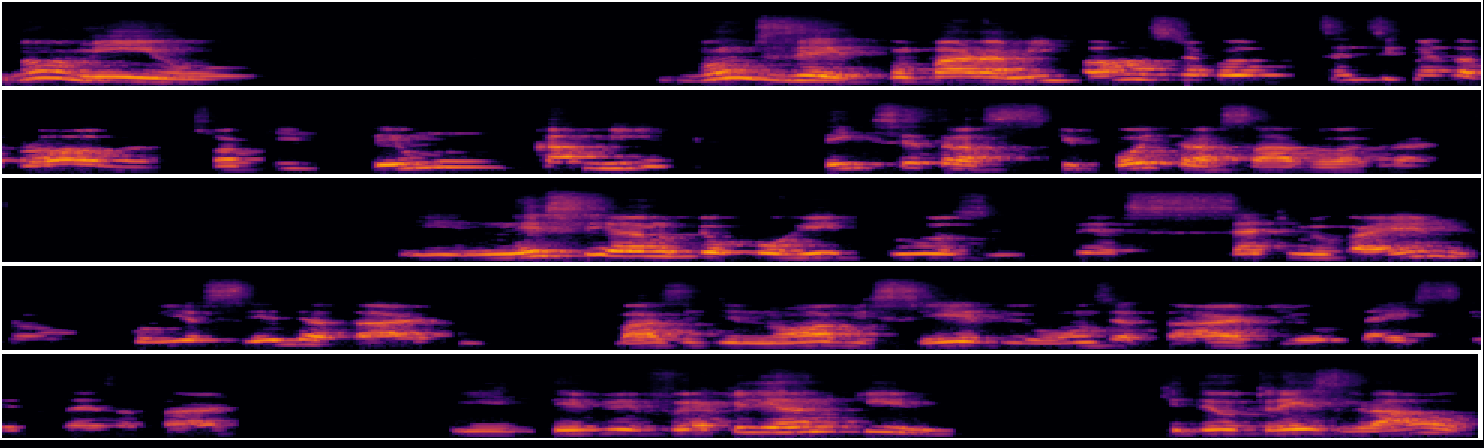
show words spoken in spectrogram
não a mim, ou, vamos dizer, compara a mim fala, nossa, já foi 150 provas, só que tem um caminho que tem que ser tra que foi traçado lá atrás. E nesse ano que eu corri duas, 7 mil km, eu corria cedo e à tarde, base de 9 cedo, 11 à tarde, ou 10 cedo, 10 à tarde. E teve, foi aquele ano que, que deu 3 graus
